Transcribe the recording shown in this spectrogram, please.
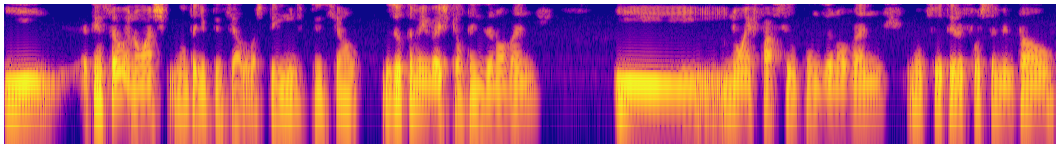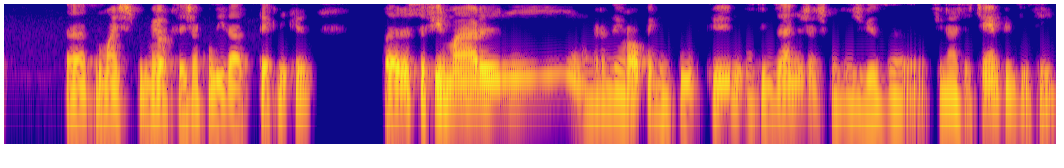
e atenção, eu não acho que não tenha potencial, eu acho que tem muito potencial, mas eu também vejo que ele tem 19 anos e, e não é fácil com 19 anos uma pessoa ter a força mental, uh, por mais por maior que seja a qualidade técnica, para se afirmar num, grande Europa e num clube que nos últimos anos acho que duas vezes a finais da Champions e assim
